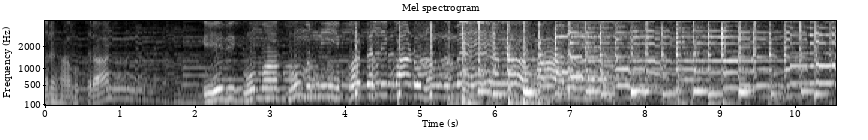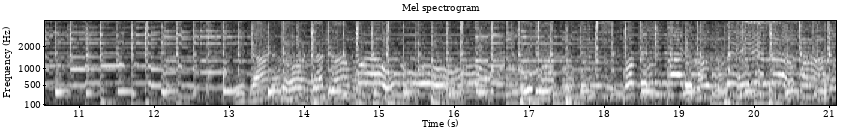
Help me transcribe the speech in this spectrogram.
અરે હા ભક્તરા એવી ગુમા ઘુમની પગલી પાડું રંગ મેં મારે જાણજો જન્મ પગલી પાડું રંગ પહેલા મારે.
